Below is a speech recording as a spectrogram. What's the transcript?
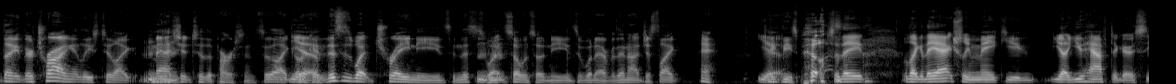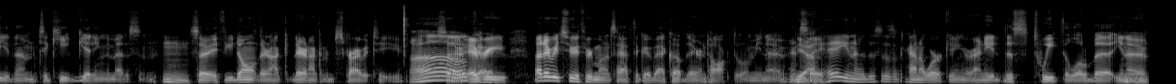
they they're trying at least to like match it to the person. So like, Mm-hmm. Yeah. okay, this is what Trey needs, and this is what Mhm. so and so needs, or whatever. They're not just like, eh, yeah. take these pills. So they like they actually make you yeah you have to go see them to keep getting the medicine. Mm. So if you don't, they're not they're not going to prescribe it to you. Oh, so okay. every about every two or three months, I have to go back up there and talk to them, you know, and Yeah. say, hey, you know, this isn't kind of working, or I need this tweaked a little bit, you know.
